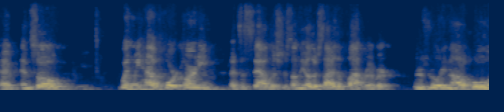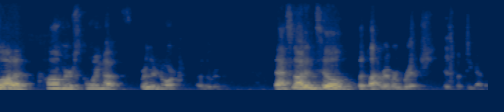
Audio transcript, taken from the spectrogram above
Okay, and so when we have Fort Kearney that's established just on the other side of the Platte River, there's really not a whole lot of commerce going up further north of the river. That's not until the Platte River Bridge is put together.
